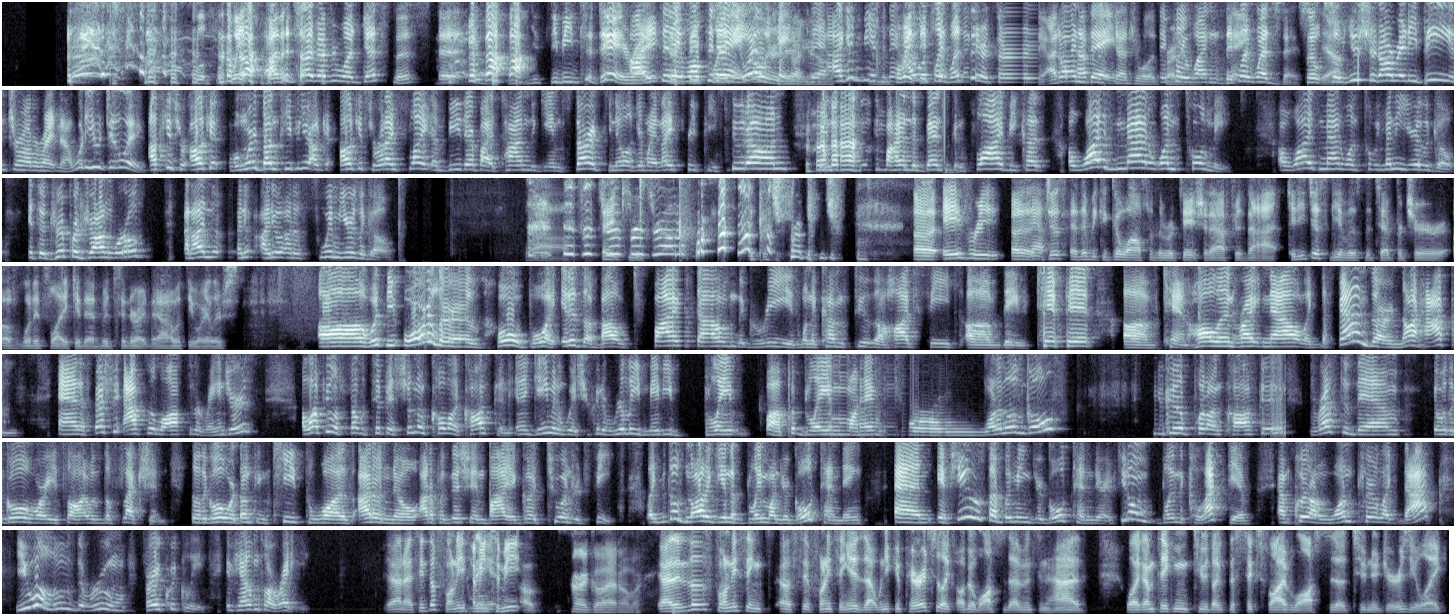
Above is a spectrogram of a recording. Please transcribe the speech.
Well, wait, by the time everyone gets this, uh, you, you mean today, right? Uh, today, 'Cause well, today, the Oilers okay, on- today. I can be here today. Oh, wait, I they play Wednesday next- or Thursday? I don't have the schedule in They front play. Wednesday. They play Wednesday. So, so you should already be in Toronto right now. What are you doing? I'll get your, I'll get when we're done taping here. I'll get, I'll get your red eye flight and be there by the time the game starts. You know, I'll get my nice three piece suit on. You know, I'll be looking behind the bench who can fly because a wise man once told me, a wise man once told me many years ago, it's a drip or drown world, and I know I know, I know how to swim years ago. Wow. It's a Thank you. tripper drone. It's a trip. Uh, Avery, uh, Yes. just and then we could go off in the rotation after that. Can you just give us the temperature of what it's like in Edmonton right now with the Oilers? Uh, with the Oilers, oh boy, it is about 5,000 degrees when it comes to the hot seats of Dave Tippett, of Ken Holland right now. Like the fans are not happy. And especially after the loss to the Rangers, a lot of people felt that Tippett shouldn't have called out Koskinen in a game in which you could have really maybe blame, uh, put blame on him for one of those goals. You could have put on Koskinen. The rest of them, it was a goal where you saw it was deflection. So the goal where Duncan Keith was, I don't know, out of position by a good 200 feet. Like this was not a game to blame on your goaltending. And if you start blaming your goaltender, if you don't blame the collective and put on one player like that, you will lose the room very quickly if you haven't already. Yeah, and I think the funny thing. I mean, to me, oh, sorry, go ahead, Omar. Yeah, I think the funny thing, uh, the funny thing is that when you compare it to like other losses Edmonton had, like I'm thinking to like the six five loss to, to New Jersey, like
